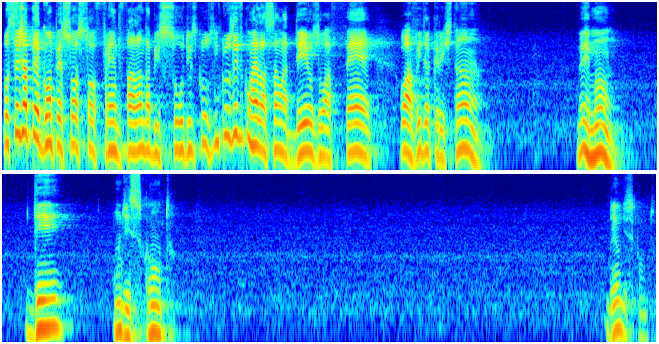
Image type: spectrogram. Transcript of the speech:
Você já pegou uma pessoa sofrendo, falando absurdo, inclusive com relação a Deus, ou a fé, ou a vida cristã? Meu irmão, dê um desconto. Dê um desconto.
